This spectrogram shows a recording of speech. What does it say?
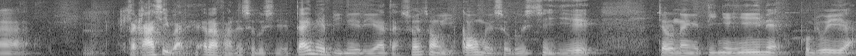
အဲ စကားရှိပါတယ်အဲ့ဒါဘာလဲဆိုလို့ရှိရင်တိုင်းနယ်ပြည်နယ်တွေကဒါစွမ်းဆောင်ရည်ကောင်းမယ်ဆိုလို့ရှိရင်ကျွန်တော်နိုင်ငံတည်ငြိမ်ရေးနဲ့ဖွံ့ဖြိုးရေးอ่ะ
